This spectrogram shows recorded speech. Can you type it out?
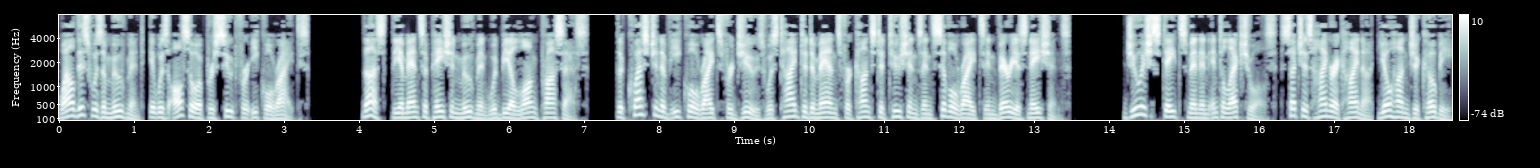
While this was a movement, it was also a pursuit for equal rights. Thus, the emancipation movement would be a long process. The question of equal rights for Jews was tied to demands for constitutions and civil rights in various nations. Jewish statesmen and intellectuals, such as Heinrich Heine, Johann Jacoby,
